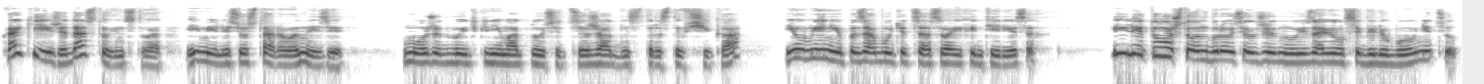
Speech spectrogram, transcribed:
какие же достоинства имелись у старого Нези. Может быть, к ним относится жадность ростовщика — и умение позаботиться о своих интересах, или то, что он бросил жену и завел себе любовницу,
